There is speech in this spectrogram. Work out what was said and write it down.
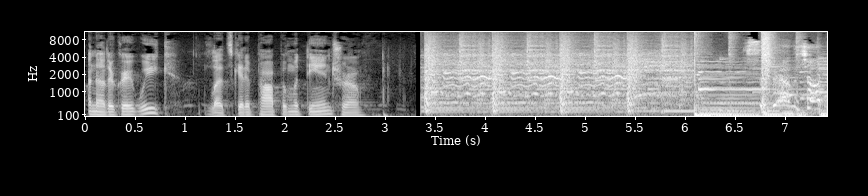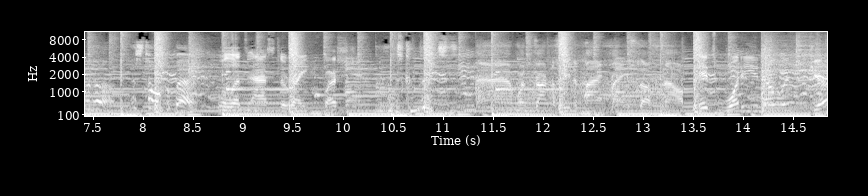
Another great week. Let's get it popping with the intro. Sit down and chop it up. Let's talk about it. Well, let's ask the right question. I was convinced. And we're starting to see the mind bank stuff now. It's what do you know with Joe?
